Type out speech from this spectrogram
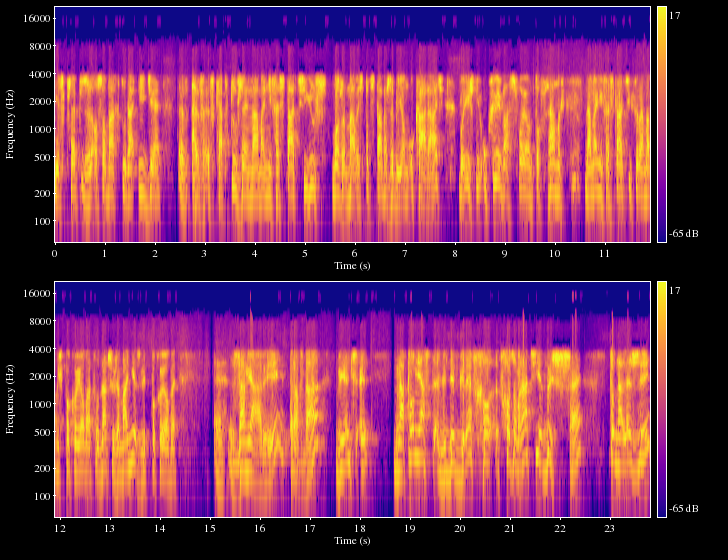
jest przepis, że osoba, która idzie w, w, kapturze na manifestacji już może ma jest podstawa, żeby ją ukarać, bo jeśli ukrywa swoją tożsamość na manifestacji, która ma być pokojowa, to znaczy, że ma niezbyt pokojowe e, zamiary, prawda? Więc, e, Natomiast gdy w grę wchodzą racje wyższe, to należy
